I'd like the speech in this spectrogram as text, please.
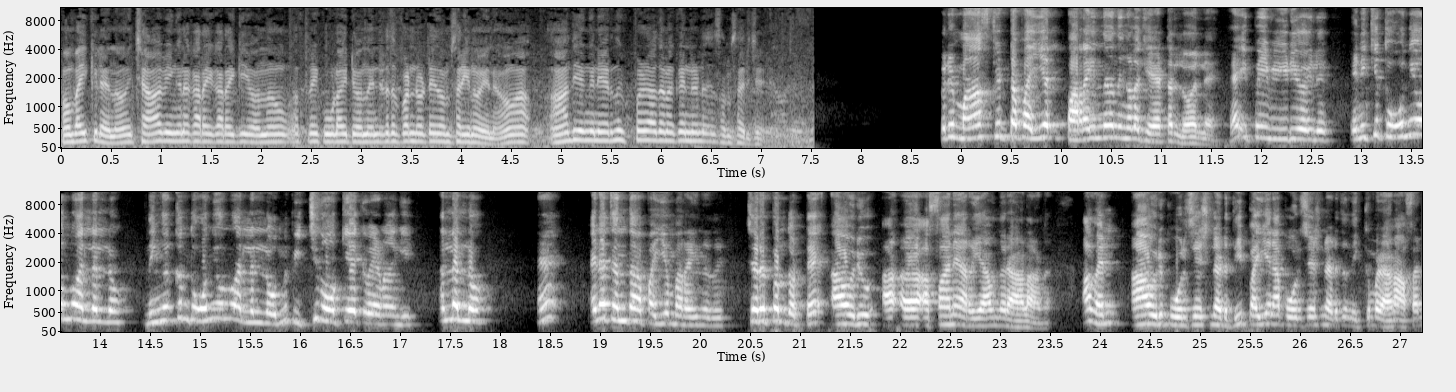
അവൻ ബൈക്കിലായിരുന്നു. അവൻ ചാവി ഇങ്ങനെ കറക്കി കറക്കി വന്ന് അത്രയും കൂളായിട്ട് വന്നു എന്റെ അടുത്ത് പണ്ട് തൊട്ടേ സംസാരിക്കുന്ന പയ്യനാ അവൻ ആദ്യം എങ്ങനെയായിരുന്നു ഇപ്പോഴും അത് കണക്ക് എന്നോട് സംസാരിച്ചത്. ഒരു മാസ്ക് ഇട്ട പയ്യൻ പറയുന്നത് നിങ്ങൾ കേട്ടല്ലോ അല്ലേ? ഇപ്പൊ ഈ വീഡിയോയിൽ എനിക്ക് തോന്നിയൊന്നും അല്ലല്ലോ. നിങ്ങൾക്കും തോന്നിയൊന്നും അല്ലല്ലോ. ഒന്ന് പിച്ച് നോക്കിയേക്ക് വേണമെങ്കിൽ. അല്ലല്ലോ. ഏ അതിനകത്ത് എന്താ പയ്യൻ പറയുന്നത്? ചെറുപ്പം തൊട്ടേ ആ ഒരു അഫാനെ അറിയാവുന്ന ഒരാളാണ്. അവൻ ആ ഒരു പോലീസ് സ്റ്റേഷന്റെ അടുത്ത് ഈ പയ്യൻ ആ പോലീസ് സ്റ്റേഷന്റെ അടുത്ത് നിൽക്കുമ്പോഴാണ് അഫൻ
